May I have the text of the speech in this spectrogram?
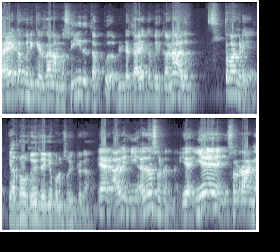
தயக்கம் இருக்கிறதா நம்ம செய்யற தப்பு அப்படின்ற தயக்கம் இருக்கானா அது சுத்தமாக கிடையாது. இரநூறு தொகுதி ஜெயிக்க போறோம்னு சொல்லிட்டு இருக்காங்க. ஏன் அது நீ அதுதான் சொல்கிறேன் ஏன் சொல்கிறாங்க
